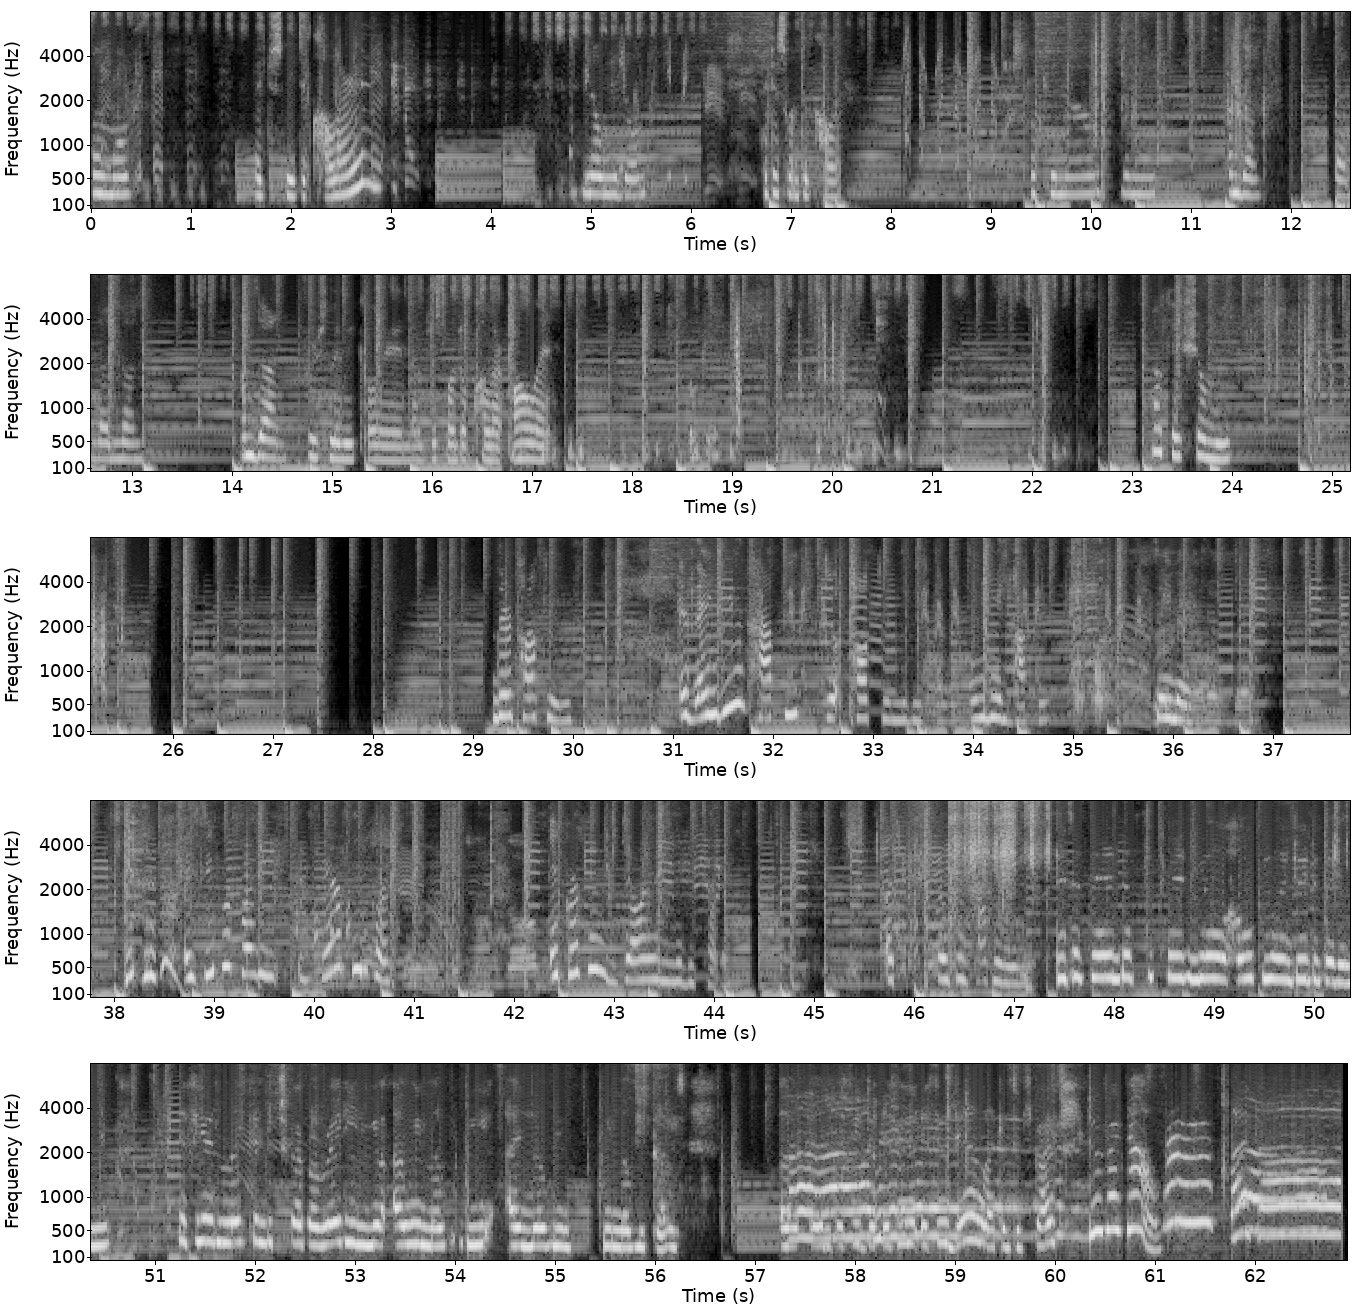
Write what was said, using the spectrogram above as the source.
Almost. I just need to color it. No, you don't. I just want to color. Okay, now let me. I'm done. Done, done, done. I'm done. First, let me color in. I just want to color all in. Okay. Okay, show me. They're talking. Is angry and happy talking each other? Angry and happy. Say no. A super funny, same person. A person drawing with each other. A person talking each This is the end of the video. Hope you enjoyed the video. If you like and subscribe already, you, I will love we I love you. We love you guys uh, if, you if you if you dare like and subscribe, do it right now. Bye guys.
